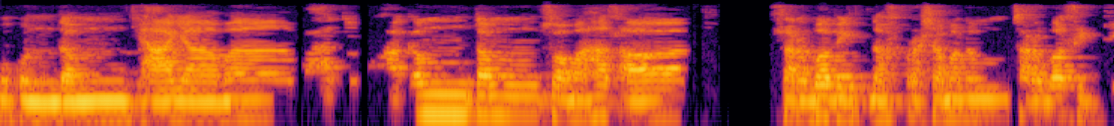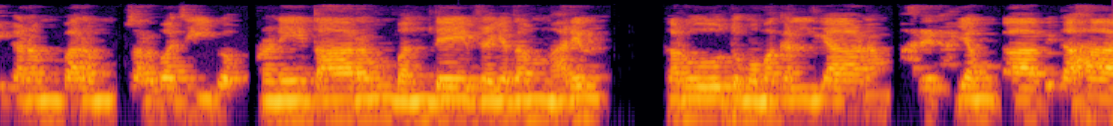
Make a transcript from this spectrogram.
मुकुन्दं ध्यायाम महतं तं स्वमहसा। सर्वविघ्नः प्रशमनं, सर्वसिद्धिकरं परं, सर्वजीवप्रणेतारं वंदे जयदं हरिं करोतु मम कल्याणं हरिर्यं कापितः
